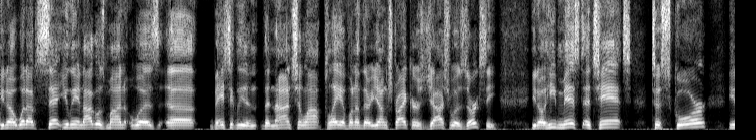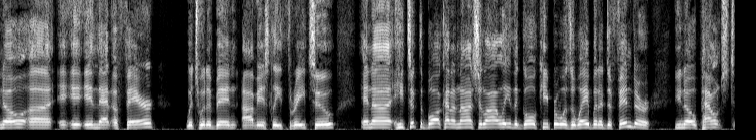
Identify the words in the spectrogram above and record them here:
You know, what upset Julian Nagelsmann was uh, basically the, the, nonchalant play of one of their young strikers, Joshua Zirkzee. You know, he missed a chance to score, you know, uh, in, in that affair, which would have been obviously 3 2. And uh, he took the ball kind of nonchalantly. The goalkeeper was away, but a defender, you know, pounced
